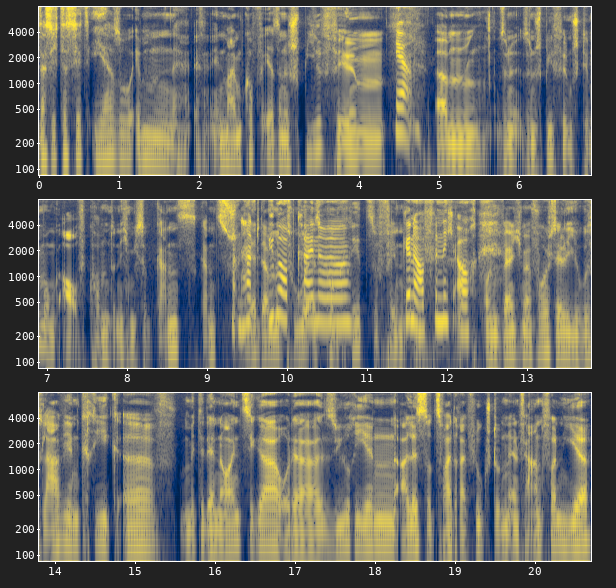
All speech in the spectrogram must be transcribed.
dass ich das jetzt eher so im, in meinem Kopf eher so eine Spielfilm, ja. ähm, so, eine, so eine Spielfilmstimmung aufkommt und ich mich so ganz, ganz schwer damit tue, keine, es konkret zu finden. Genau, finde ich auch. Und wenn ich mir vorstelle, Jugoslawienkrieg äh, Mitte der 90er oder Syrien, alles so zwei, drei Flugstunden entfernt von hier,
